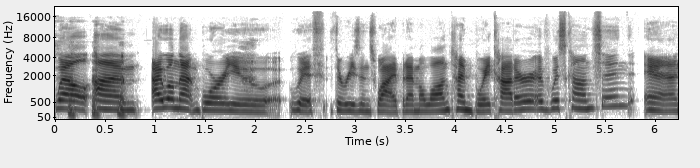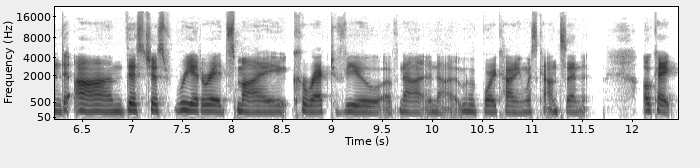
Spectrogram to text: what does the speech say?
well, um, I will not bore you with the reasons why, but I'm a longtime boycotter of Wisconsin, and um, this just reiterates my correct view of not, not boycotting Wisconsin. Okay,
